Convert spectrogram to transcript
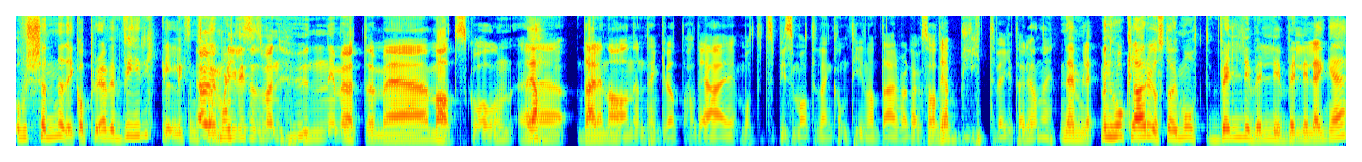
hun skjønner det ikke og prøver virkelig liksom å Ja, hun blir liksom som en hund i møte med matskålen. Ja. Eh, der en annen en tenker at hadde jeg måttet spise mat i den kantina der hver dag, så hadde jeg blitt vegetarianer. Nemlig. Men hun klarer jo å stå imot veldig, veldig, veldig lenge.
